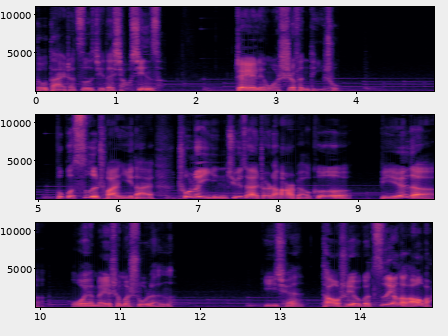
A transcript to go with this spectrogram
都带着自己的小心思，这令我十分抵触。不过四川一带除了隐居在这儿的二表哥，别的我也没什么熟人了。以前倒是有个资阳的老板。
